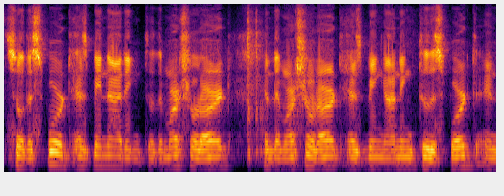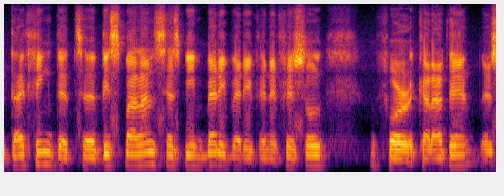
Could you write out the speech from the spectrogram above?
So the sport has been adding to the martial art, and the martial art has been adding to the sport. And I think that uh, this balance has been very, very beneficial for karate as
